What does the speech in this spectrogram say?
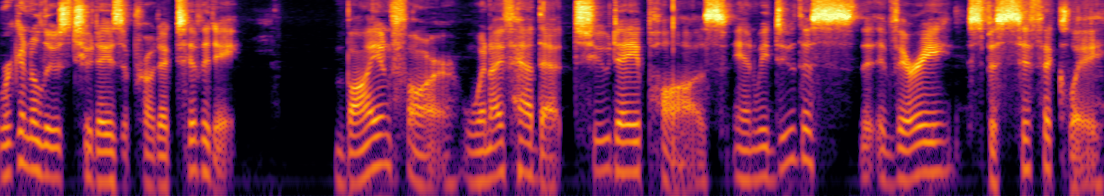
We're going to lose two days of productivity. By and far, when I've had that two day pause, and we do this very specifically,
